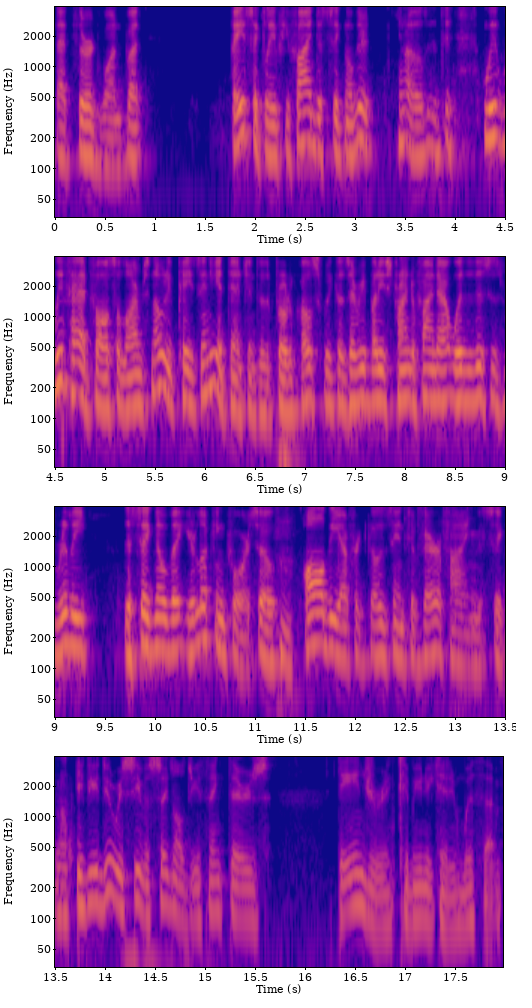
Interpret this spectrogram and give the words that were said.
that third one, but basically, if you find a signal, there, you know, we, we've had false alarms. Nobody pays any attention to the protocols because everybody's trying to find out whether this is really the signal that you're looking for. So hmm. all the effort goes into verifying the signal. If you do receive a signal, do you think there's danger in communicating with them?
